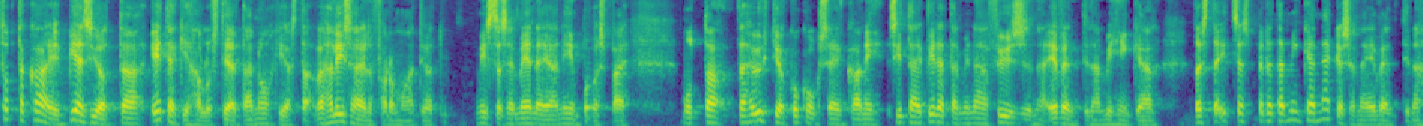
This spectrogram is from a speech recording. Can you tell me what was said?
totta kai piensijoittaja etenkin halusi tietää Nokiasta vähän lisäinformaatiota, missä se menee ja niin poispäin. Mutta tähän yhtiökokoukseenkaan, niin sitä ei pidetä minä fyysisenä eventtinä mihinkään, tai sitä itse asiassa pidetä minkään näköisenä eventtinä.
